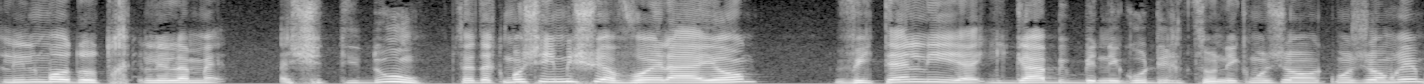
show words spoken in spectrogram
ללמוד אותך, ללמד, שתדעו, בסדר? כמו שאם מישהו יבוא אליי היום, וייתן לי, ייגע בי בניגוד לרצוני, כמו, ש, כמו שאומרים,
